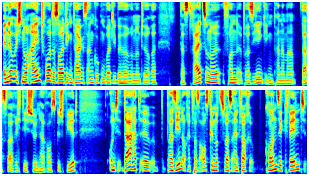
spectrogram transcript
Wenn ihr euch nur ein Tor des heutigen Tages angucken wollt, liebe Hörerinnen und Hörer, das 3 zu 0 von Brasilien gegen Panama, das war richtig schön herausgespielt. Und da hat äh, Brasilien auch etwas ausgenutzt, was einfach konsequent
